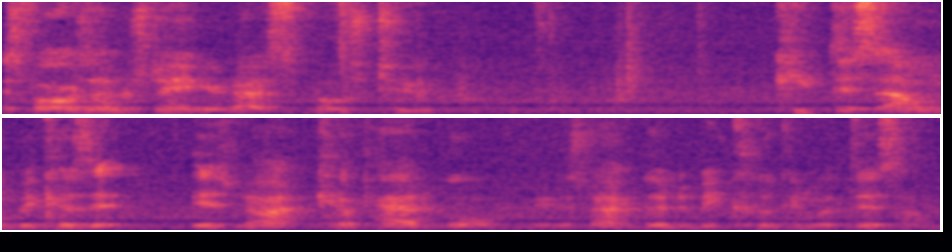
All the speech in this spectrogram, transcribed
As far as I understand, you're not supposed to keep this on because it is not compatible. It is not good to be cooking with this on.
